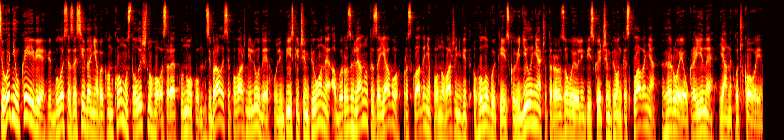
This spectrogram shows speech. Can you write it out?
Сьогодні у Києві відбулося засідання виконкому столичного осередку НОКу. Зібралися поважні люди, олімпійські чемпіони, аби розглянути заяву про складення повноважень від голови київського відділення чотириразової олімпійської чемпіонки з плавання, героя України Яни Клочкової.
